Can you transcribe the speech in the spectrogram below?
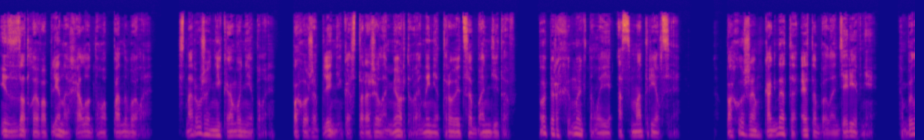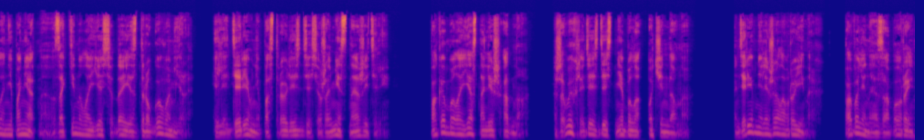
из затхлого плена холодного подвала. Снаружи никого не было. Похоже, пленника сторожила мертвая ныне троица бандитов. Опер хмыкнул и осмотрелся. Похоже, когда-то это была деревня. Было непонятно, закинула ее сюда из другого мира, или деревню построили здесь уже местные жители. Пока было ясно лишь одно. Живых людей здесь не было очень давно. Деревня лежала в руинах. Поваленные заборы,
